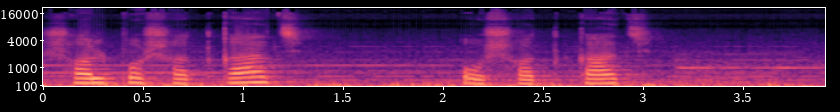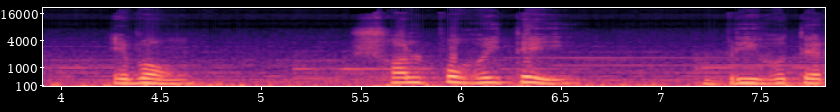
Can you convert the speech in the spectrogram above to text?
স্বল্প সৎকাজ ও সৎকাজ এবং স্বল্প হইতেই বৃহতের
